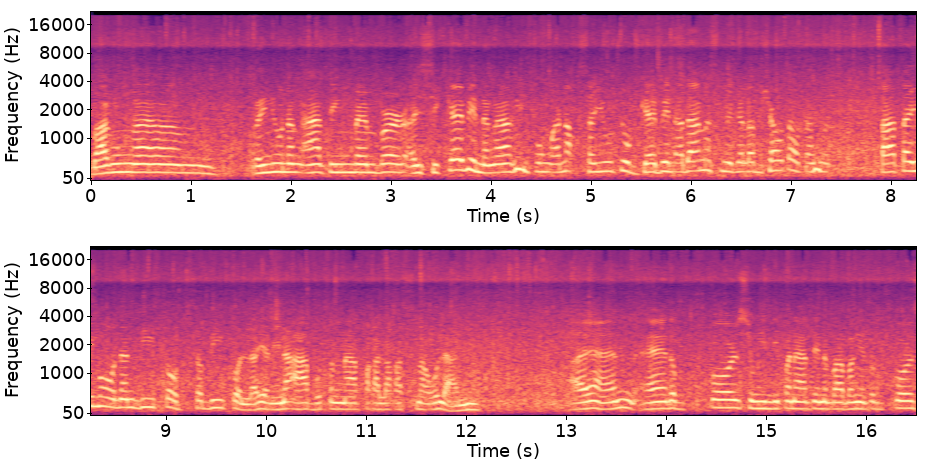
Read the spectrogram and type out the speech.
Bagong um, renew ng ating member ay si Kevin, ang aking pong anak sa YouTube. Kevin Adamas, mega love shout out. Ang tatay mo nandito sa Bicol. Ayan, inaabot ng napakalakas na ulan. Ayan, and of course, yung hindi pa natin nababanggit, of course,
